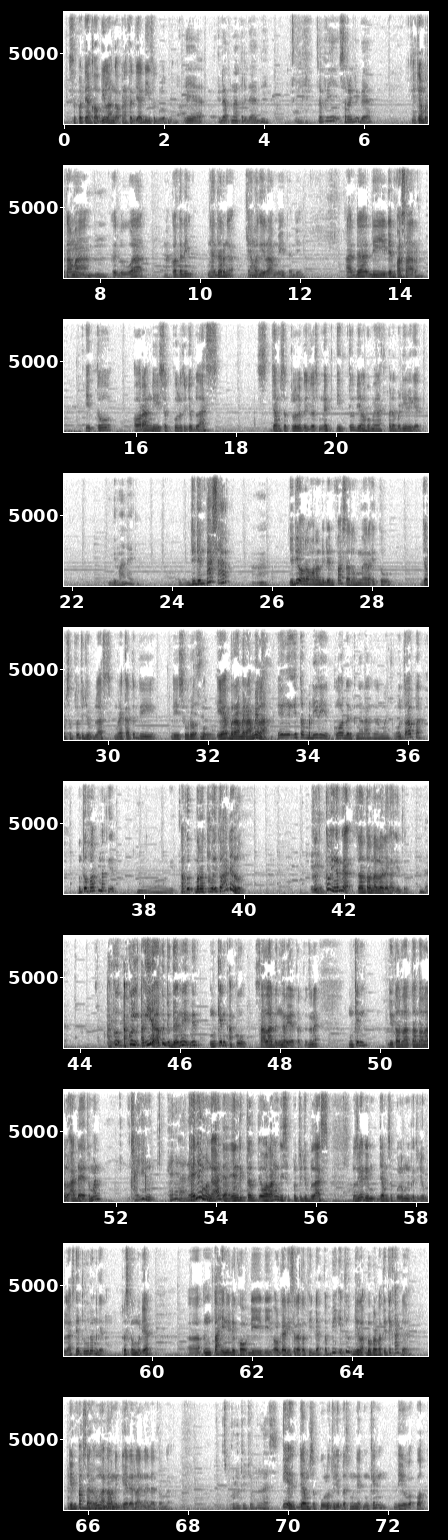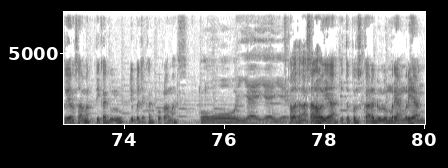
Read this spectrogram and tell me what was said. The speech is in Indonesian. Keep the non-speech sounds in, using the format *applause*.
seperti yang kau bilang nggak pernah terjadi sebelumnya. Iya, tidak pernah terjadi. Tapi seru juga. Itu yang pertama. Kedua, nah kau tadi nyadar nggak yang lagi rame tadi? Ada di Denpasar itu orang di 10.17 jam 10 lebih 12 menit itu di lampu merah itu pada berdiri gitu. Di mana itu? Di Denpasar. Heeh. Jadi orang-orang di Denpasar lampu merah itu jam 10.17 mereka tuh di disuruh bu- ya beramai-ramai lah. Ya, ya, kita berdiri keluar dari kendaraan segala macam. Untuk apa? Untuk hormat gitu. Oh gitu. Aku baru tahu itu ada loh. Kau, kau ingat nggak tahun-tahun lalu ada nggak gitu? Enggak. Aku aku iya aku juga nih ini mungkin aku salah denger ya tapi sebenarnya mungkin di tahun tahun lalu ada ya cuman kayaknya Kayaknya nggak ada. Kayaknya emang nggak ada. Yang di, orang di 10.17, maksudnya di jam 10 menit ke 17 dia turun gitu. Terus kemudian eh, entah ini di, di diorganisir atau tidak, tapi itu di beberapa titik ada. Di pasar, aku nggak tahu nih di daerah lain ada atau enggak. 10 17. Iya, jam 10 17 menit. Mungkin di wa- waktu yang sama ketika dulu dibacakan proklamasi. Oh iya iya iya. Kalau nggak salah loh ya, itu pun Soekarno dulu meriang-meriang.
